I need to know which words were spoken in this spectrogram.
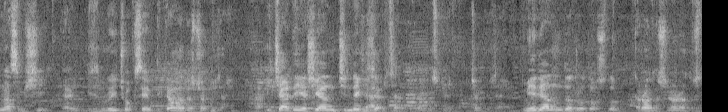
nasıl bir şey? Yani biz burayı çok sevdik ama Rodos çok güzel. içeride yaşayanın içinde güzel. Ya, güzel. Rodos güzel. Çok güzel. Meri Hanım da Rodoslu. Rodoslu, Rodoslu.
